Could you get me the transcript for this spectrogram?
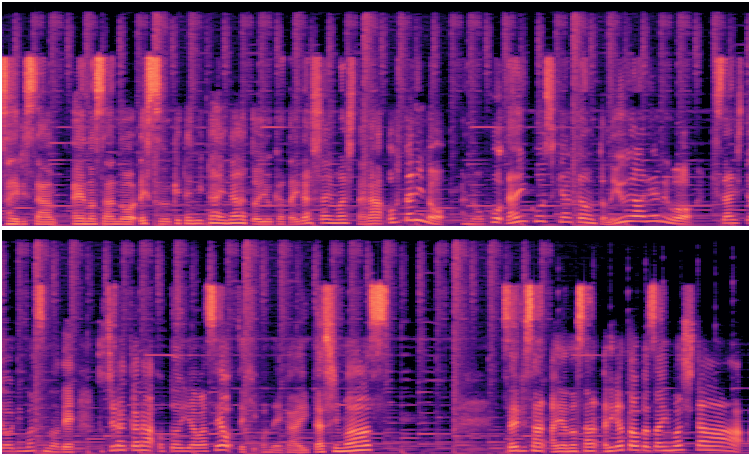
さゆりさん、綾野さんのレッスン受けてみたいなという方いらっしゃいましたら、お二人の、あの、LINE 公式アカウントの URL を記載しておりますので、そちらからお問い合わせをぜひお願いいたします。さゆりさん、綾野さん、ありがとうございました。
